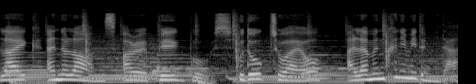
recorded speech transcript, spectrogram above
like and alarms are a big boost. 구독, 좋아요, 알람은 큰 힘이 됩니다.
